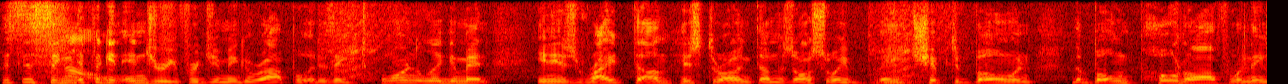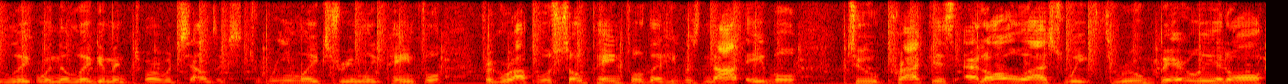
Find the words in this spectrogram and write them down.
This is a significant injury for Jimmy Garoppolo. It is a torn ligament in his right thumb, his throwing thumb. There's also a, a chipped bone. The bone pulled off when they when the ligament tore, which sounds extremely, extremely painful for Garoppolo. So painful that he was not able to practice at all last week, threw barely at all,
